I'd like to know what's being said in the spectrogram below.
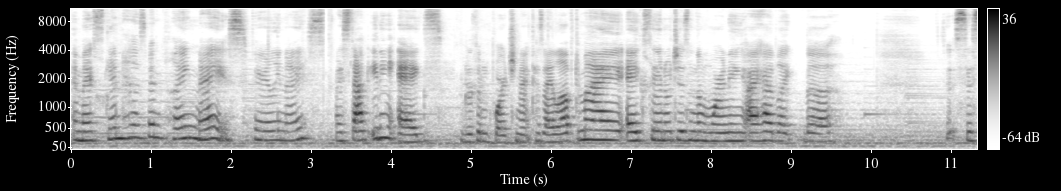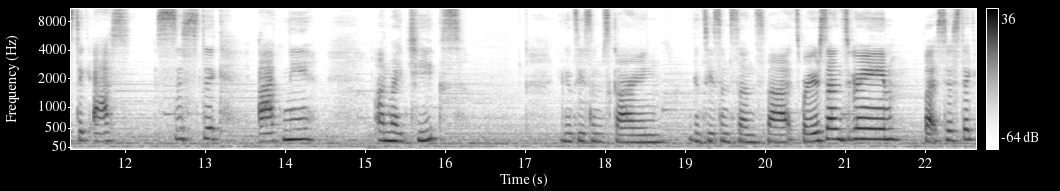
And my skin has been playing nice, fairly nice. I stopped eating eggs. It was unfortunate because I loved my egg sandwiches in the morning. I had like the cystic ass, cystic acne on my cheeks. You can see some scarring. You can see some sunspots. Wear your sunscreen. But cystic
